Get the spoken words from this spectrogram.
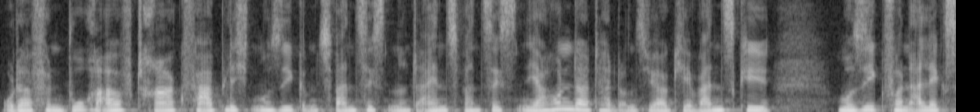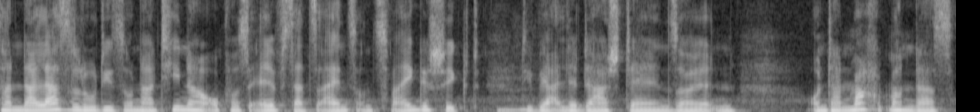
oder für einen Buchauftrag Farblichtmusik im 20. und 21. Jahrhundert hat uns Jörg Jewanski Musik von Alexander Laszlo, die Sonatina Opus 11 Satz 1 und 2 geschickt, mhm. die wir alle darstellen sollten. Und dann macht man das.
